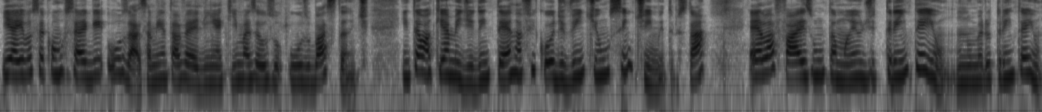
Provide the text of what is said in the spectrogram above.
e aí você consegue usar. Essa minha tá velhinha aqui, mas eu uso, uso bastante. Então aqui a medida interna ficou de 21 centímetros, tá? Ela faz um tamanho de 31, um número 31.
